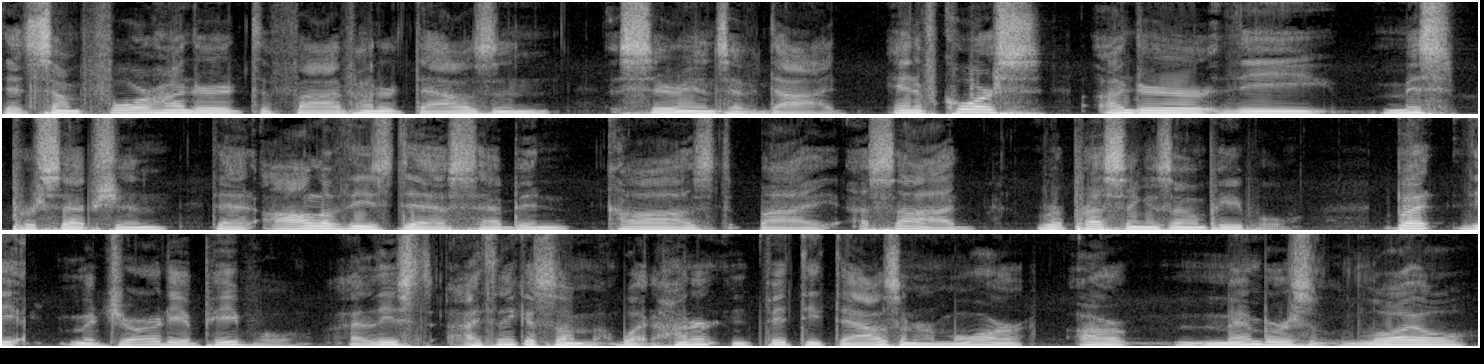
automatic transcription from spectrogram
that some 400 to 500,000 Syrians have died. And of course, under the misperception that all of these deaths have been caused by Assad repressing his own people. But the majority of people, at least I think it's some, what, 150,000 or more, are members loyal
